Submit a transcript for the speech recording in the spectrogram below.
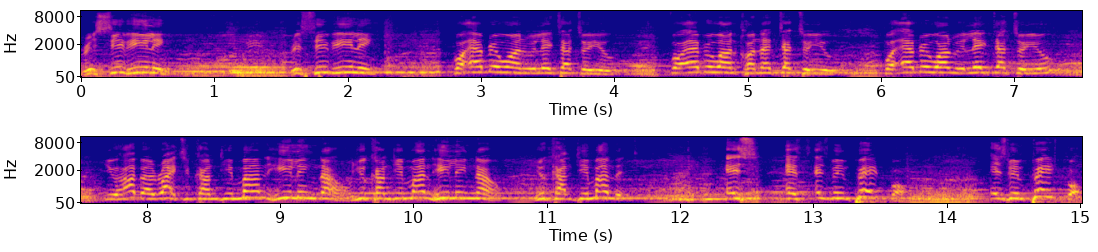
Receive healing. Receive healing for everyone related to you, for everyone connected to you, for everyone related to you. You have a right. You can demand healing now. You can demand healing now. You can demand it. It's, it's, it's been paid for. It's been paid for.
